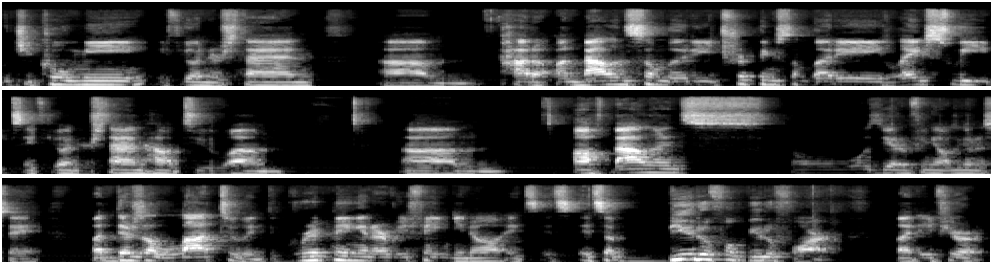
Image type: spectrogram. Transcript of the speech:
uchikomi, if you understand um, how to unbalance somebody, tripping somebody, leg sweeps, if you understand how to, um, um, off balance. What was the other thing I was gonna say? But there's a lot to it. The gripping and everything, you know, it's it's it's a beautiful, beautiful art. But if you're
